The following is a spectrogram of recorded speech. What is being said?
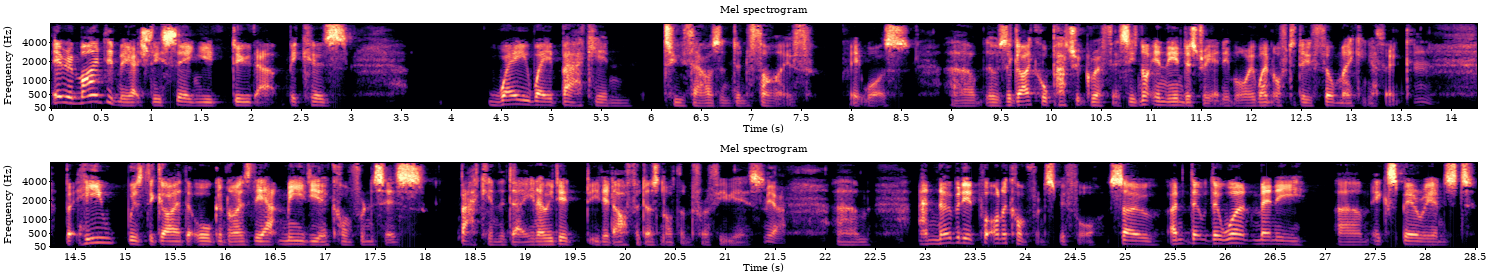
it reminded me actually seeing you do that because way way back in 2005 it was um, there was a guy called Patrick Griffiths. He's not in the industry anymore. He went off to do filmmaking, I think. Mm. But he was the guy that organised the @media conferences back in the day. You know, he did he did half a dozen of them for a few years. Yeah. Um, and nobody had put on a conference before, so and there, there weren't many um, experienced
